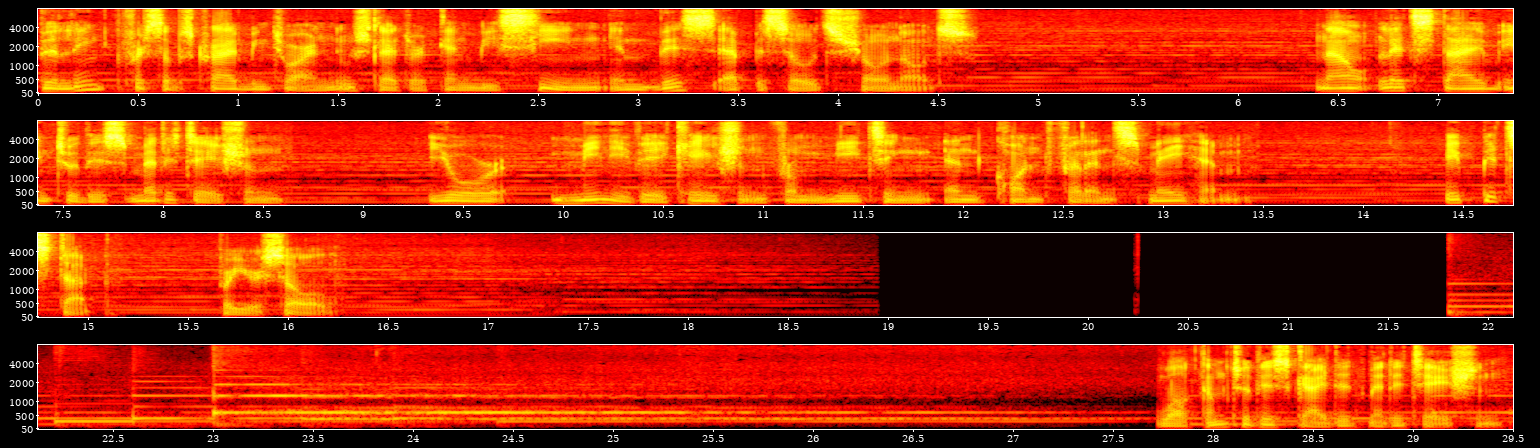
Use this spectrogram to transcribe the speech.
The link for subscribing to our newsletter can be seen in this episode's show notes. Now, let's dive into this meditation, your mini vacation from meeting and conference mayhem, a pit stop for your soul. Welcome to this guided meditation,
